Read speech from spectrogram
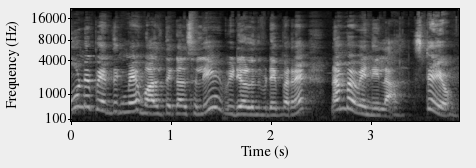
மூணு பேர்த்துக்குமே வாழ்த்துக்கள் சொல்லி வீடியோலேருந்து விடைபெறேன். நம்ம வெண்ணிலா ஸ்டேயோம்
